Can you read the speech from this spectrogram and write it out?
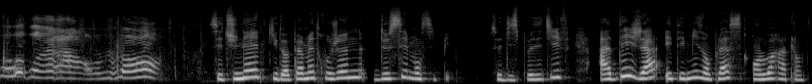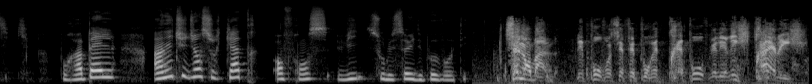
pauvre argent C'est une aide qui doit permettre aux jeunes de s'émanciper. Ce dispositif a déjà été mis en place en Loire-Atlantique. Pour rappel, un étudiant sur quatre en France vit sous le seuil de pauvreté. C'est normal. Les pauvres, c'est fait pour être très pauvres et les riches, très riches.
